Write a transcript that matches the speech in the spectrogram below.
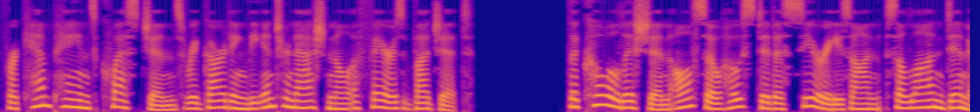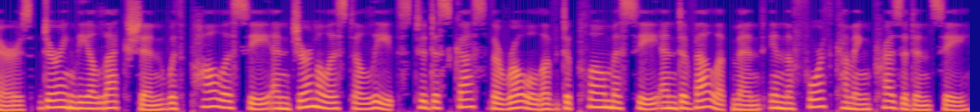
for campaigns' questions regarding the international affairs budget. The coalition also hosted a series on salon dinners during the election with policy and journalist elites to discuss the role of diplomacy and development in the forthcoming presidency.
